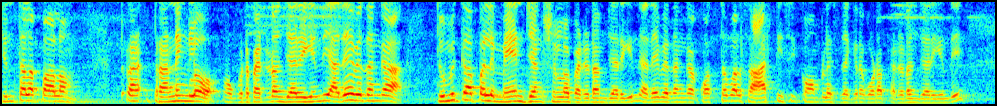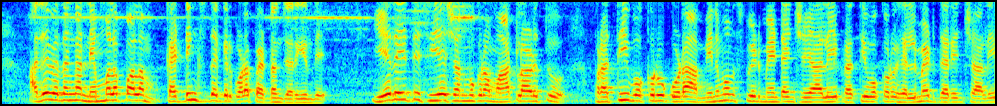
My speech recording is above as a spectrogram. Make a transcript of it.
చింతలపాలెం ట్ర- టర్నింగ్లో ఒకటి పెట్టడం జరిగింది. అదేవిధంగా తుమికాపల్లి మెయిన్ జంక్షన్లో పెట్టడం జరిగింది. అదేవిధంగా కొత్త వలస ఆర్టీసీ కాంప్లెక్స్ దగ్గర కూడా పెట్టడం జరిగింది. అదేవిధంగా నిమ్మలపాలెం కట్టింగ్స్ దగ్గర కూడా పెట్టడం జరిగింది. ఏదైతే సిఏ షణ్ముఖరావు మాట్లాడుతూ ప్రతి ఒక్కరూ కూడా మినిమం స్పీడ్ మెయింటైన్ చేయాలి ప్రతి ఒక్కరూ హెల్మెట్ ధరించాలి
